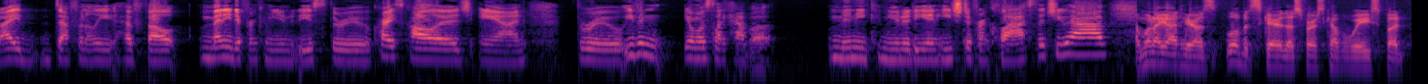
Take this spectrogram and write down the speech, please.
I definitely have felt many different communities through Christ College and through even you almost like have a mini community in each different class that you have. When I got here, I was a little bit scared those first couple weeks, but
